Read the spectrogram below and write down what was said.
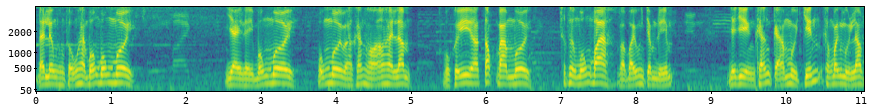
Đây lưng phòng thủ 2440 Giày thì 40 40 và kháng hỏa 25 Vũ khí tóc 30 sát thương 43 và 7% điểm. Gia diện kháng cả 19, kháng banh 15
